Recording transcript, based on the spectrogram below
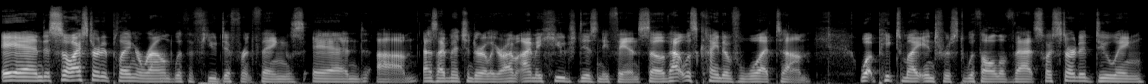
And so I started playing around with a few different things. And um, as I mentioned earlier, I'm, I'm, a huge Disney fan. So that was kind of what, um, what piqued my interest with all of that. So I started doing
